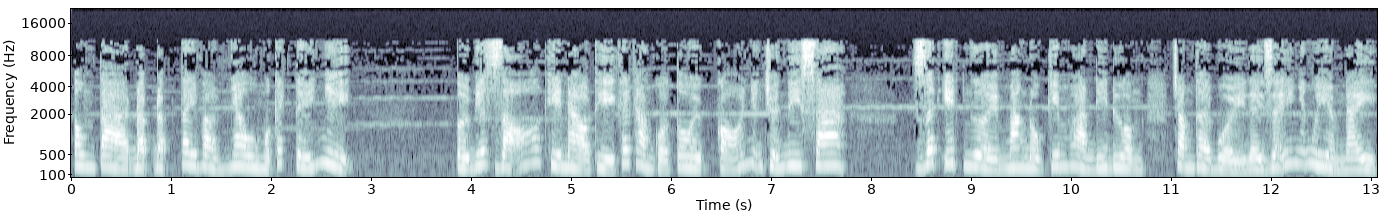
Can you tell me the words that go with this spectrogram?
Ông ta đập đập tay vào nhau một cách tế nhị. Tôi biết rõ khi nào thì khách hàng của tôi có những chuyến đi xa. Rất ít người mang đồ kim hoàn đi đường trong thời buổi đầy rẫy những nguy hiểm này.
